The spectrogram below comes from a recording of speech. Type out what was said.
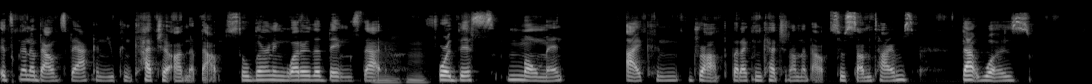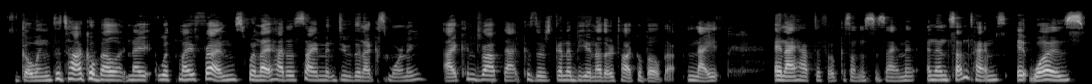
it's going to bounce back and you can catch it on the bounce. So, learning what are the things that mm-hmm. for this moment I can drop, but I can catch it on the bounce. So, sometimes that was going to Taco Bell at night with my friends when I had assignment due the next morning. I can drop that because there's going to be another Taco Bell night and I have to focus on this assignment. And then sometimes it was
